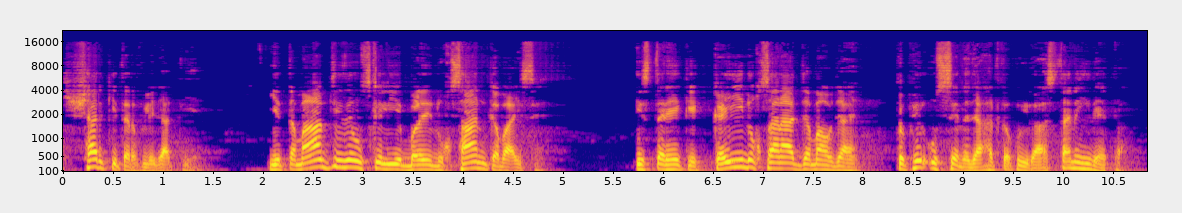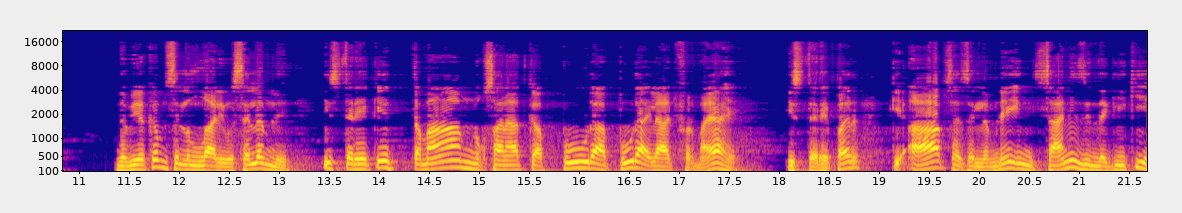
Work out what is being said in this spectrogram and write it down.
شر کی طرف لے جاتی ہے۔ یہ تمام چیزیں اس کے لیے بڑے نقصان کا باعث ہیں۔ اس طرح کے کئی نقصانات جمع ہو جائیں تو پھر اس سے نجات کا کوئی راستہ نہیں رہتا۔ نبی اکم صلی اللہ علیہ وسلم نے اس طرح کے تمام نقصانات کا پورا پورا علاج فرمایا ہے۔ اس طرح پر کہ آپ صلی اللہ علیہ وسلم نے انسانی زندگی کی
